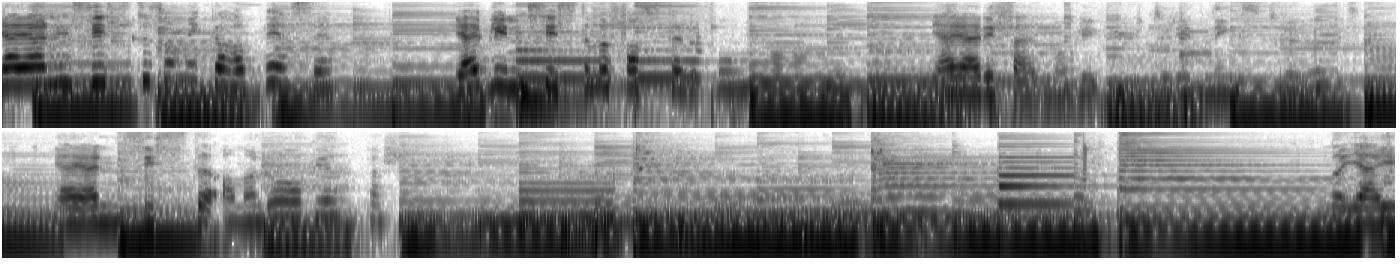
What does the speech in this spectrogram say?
Jeg er den siste som ikke har PC. Jeg blir den siste med fasttelefon. Jeg er i ferd med å bli utrydningstruet. Jeg er den siste analoge person. Når jeg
